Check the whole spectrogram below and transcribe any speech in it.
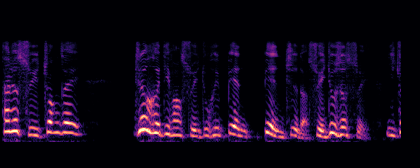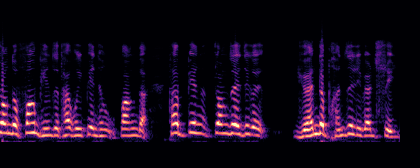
但是水装在任何地方，水就会变变质的。水就是水。你装的方瓶子，它会变成方的；它变装在这个圆的盆子里边，水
